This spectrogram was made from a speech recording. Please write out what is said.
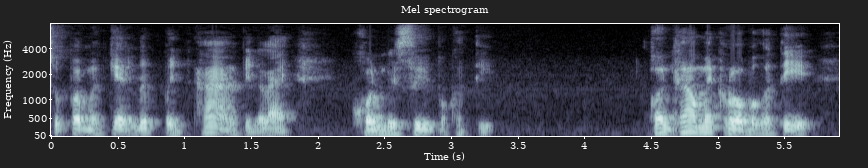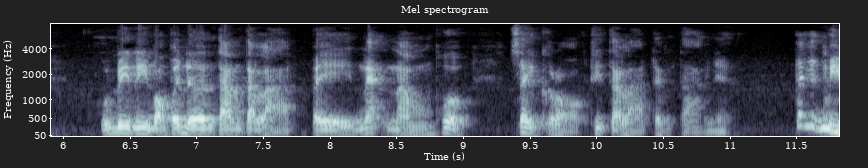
ซูเปอร์มาร์เก็ตหรือปิดห้างปิดอะไร คนไปซื้อปกติ คนเข้าแมคโครปกติ คุณบีดีบอกไปเดินตามตลาดไปแนะนำพวกไส้กรอกที่ตลาดต่างๆ เนี่ยก็ยังมี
